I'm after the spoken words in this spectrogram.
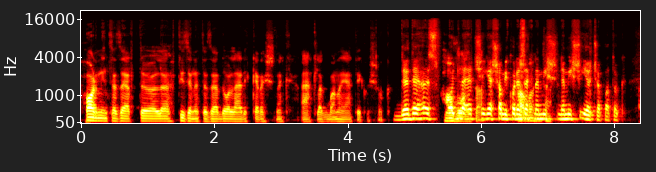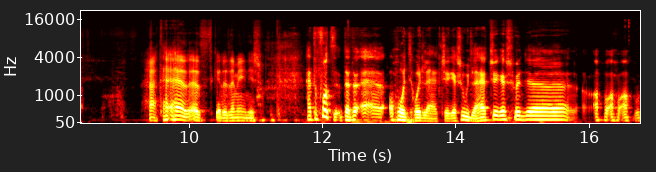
30 ezertől 15 ezer dollárig keresnek átlagban a játékosok. De, de ez Havonta. hogy lehetséges, amikor ezek nem is, nem is élcsapatok? Hát ez, ez kérdezem én is. Hát a foci, tehát e, hogy, hogy lehetséges? Úgy lehetséges, hogy e, a, a, a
